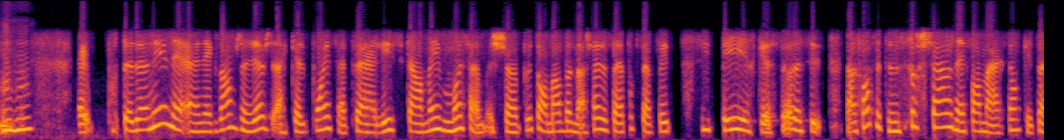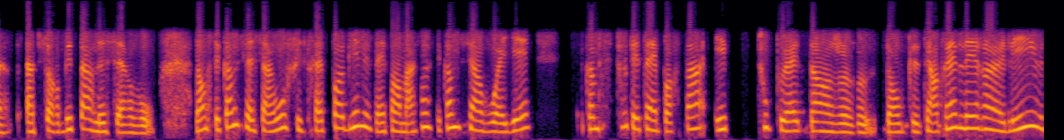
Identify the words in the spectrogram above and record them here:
Mhm. Euh, Pour te donner un, un exemple, Geneviève, à quel point ça peut aller, c'est quand même, moi, ça, je suis un peu tombée en bas de ma chaise, je savais pas que ça peut être si pire que ça. Là. Dans le fond, c'est une surcharge d'informations qui est absorbée par le cerveau. Donc, c'est comme si le cerveau filtrait pas bien les informations, c'est comme s'il envoyait, comme si tout était important et tout peut être dangereux. Donc, tu es en train de lire un livre,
